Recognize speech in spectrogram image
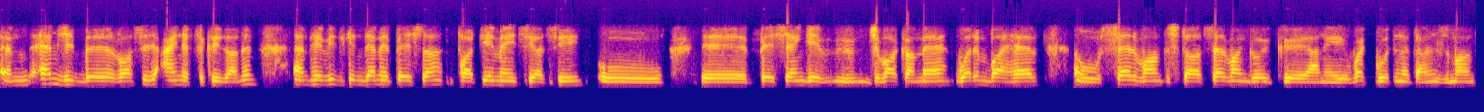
ام امجی به راستی عین فکری دانن ام هیوید u peshengê civaka me werin ba hev û servan tişta servan gok yani wek gotin tan ziman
